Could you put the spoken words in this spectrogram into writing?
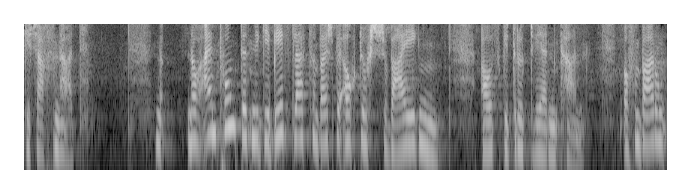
geschaffen hat. Noch ein Punkt, dass eine Gebetslast zum Beispiel auch durch Schweigen ausgedrückt werden kann. Offenbarung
